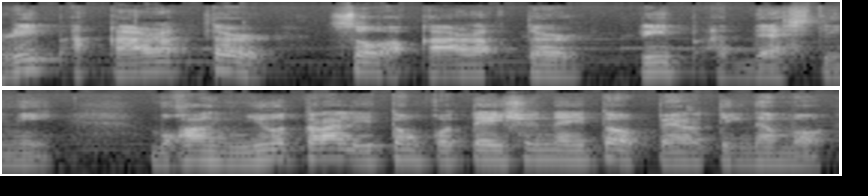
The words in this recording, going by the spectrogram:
reap a character. Sow a character, reap a destiny. Mukhang neutral itong quotation na ito, pero tingnan mo,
